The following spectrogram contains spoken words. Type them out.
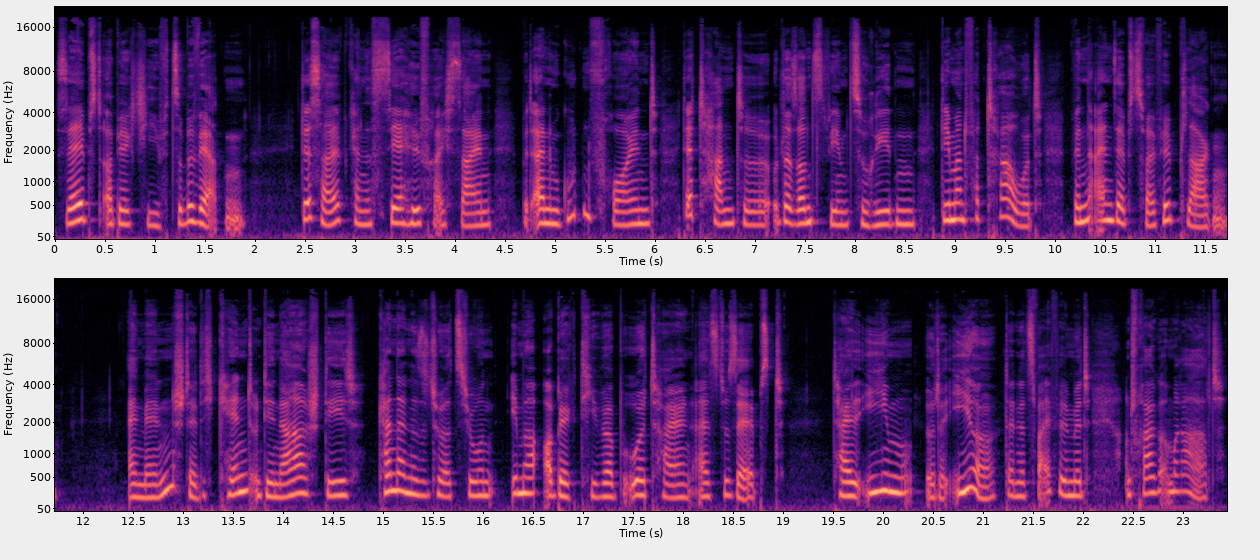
selbst objektiv zu bewerten. Deshalb kann es sehr hilfreich sein, mit einem guten Freund, der Tante oder sonst wem zu reden, dem man vertraut, wenn einen Selbstzweifel plagen. Ein Mensch, der dich kennt und dir nahe steht, kann deine Situation immer objektiver beurteilen als du selbst. Teil ihm oder ihr deine Zweifel mit und frage um Rat.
